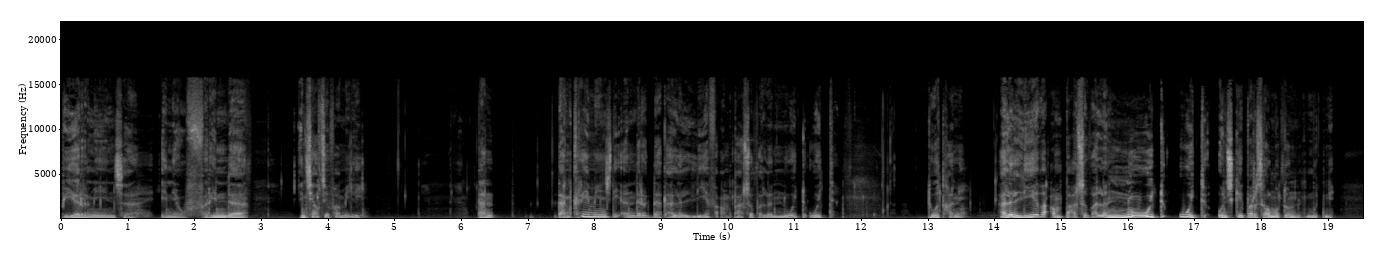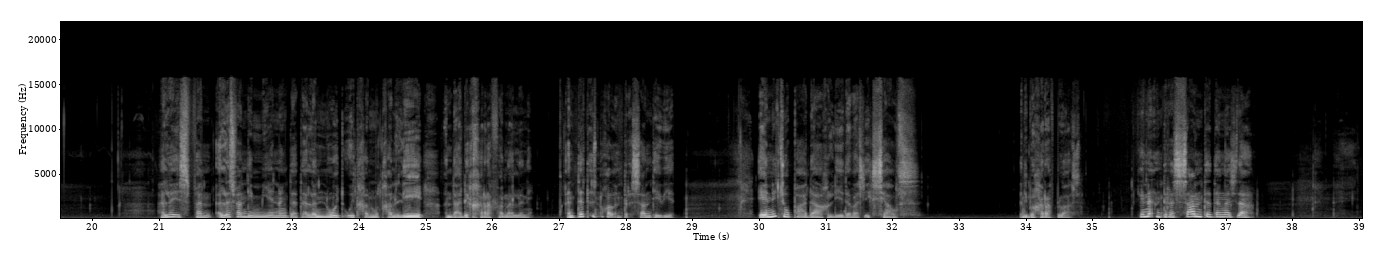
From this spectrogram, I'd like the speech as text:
buurmense en jou vriende en selfs jou familie, dan dan kry mens die indruk dat hulle lewe aanpas of hulle nooit ooit doodgaan nie. Hulle lewe aanpas of hulle nooit ooit ons Skepper sal moet ontmoet nie. Hulle is van hulle is van die mening dat hulle nooit ooit gaan moet gaan lê in daardie graf van hulle nie. En dit is nogal interessant, jy weet. En net so 'n paar dae gelede was ek selfs in die begrafplaas. En 'n interessante ding is daar.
